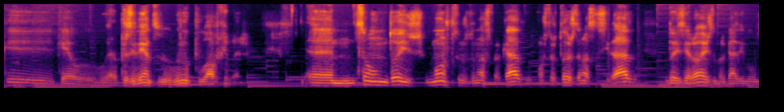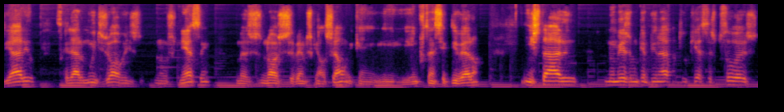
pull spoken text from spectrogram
que, que é, o, é, o, presidente do grupo Alves Ribeiro. Um, são dois monstros do nosso mercado, construtores da nossa cidade, dois heróis do mercado imobiliário. Se calhar muitos jovens não os conhecem, mas nós sabemos quem eles são e, quem, e a importância que tiveram. E estar no mesmo campeonato que essas pessoas,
